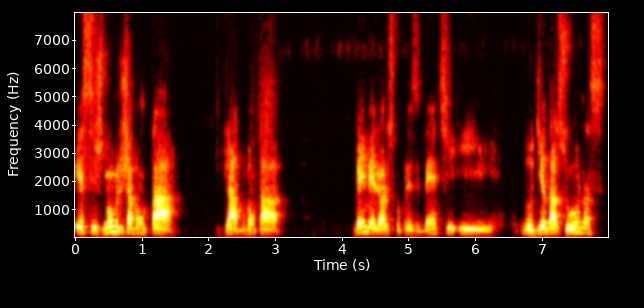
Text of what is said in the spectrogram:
esses números já vão estar tá, tá bem melhores para o presidente e no dia das urnas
